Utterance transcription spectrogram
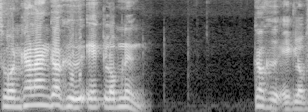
ส่วนข้างล่างก็คือ x ลบ1ก็คือ x ลบ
